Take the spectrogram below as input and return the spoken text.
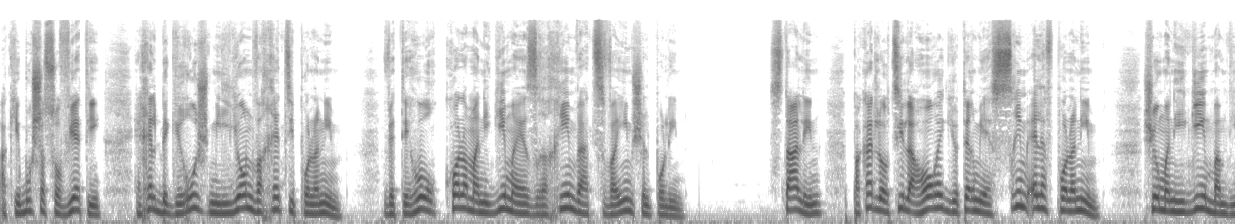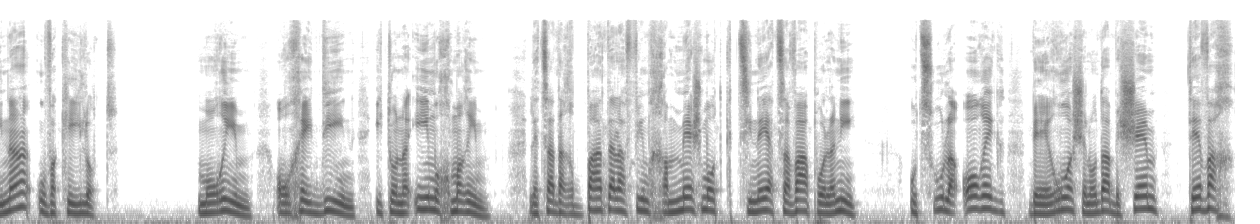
הכיבוש הסובייטי החל בגירוש מיליון וחצי פולנים, וטיהור כל המנהיגים האזרחים והצבאיים של פולין. סטלין פקד להוציא להורג יותר מ-20 אלף פולנים, שהיו מנהיגים במדינה ובקהילות. מורים, עורכי דין, עיתונאים וכמרים, לצד 4,500 קציני הצבא הפולני, הוצאו להורג באירוע שנודע בשם טבח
